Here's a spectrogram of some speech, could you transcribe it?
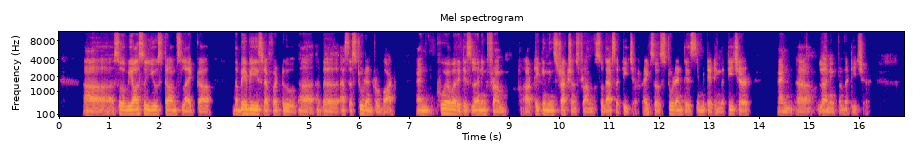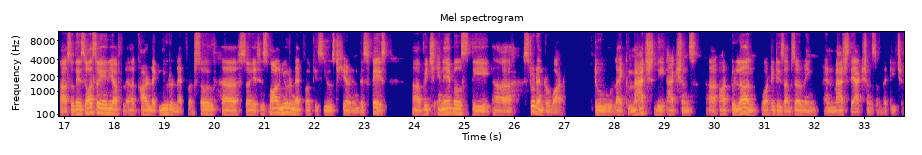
Uh, so we also use terms like uh, the baby is referred to uh, the as a student robot, and whoever it is learning from, or taking the instructions from. So that's a teacher, right? So student is imitating the teacher and learning from the teacher. Uh, so there's also area of, uh, called like neural networks. So, uh, so a small neural network is used here in this phase, uh, which enables the uh, student robot to like match the actions uh, or to learn what it is observing and match the actions of the teacher.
